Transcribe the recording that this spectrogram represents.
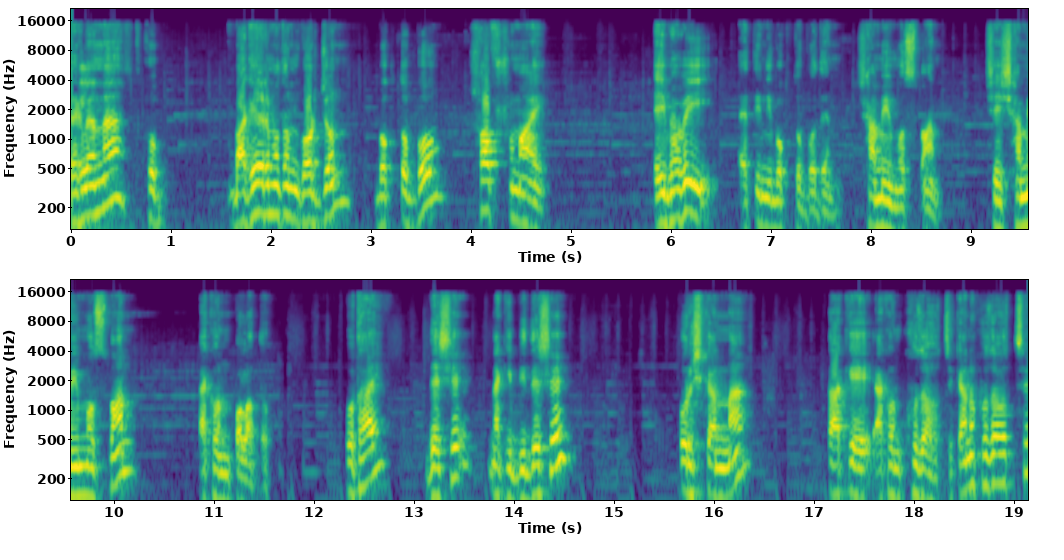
দেখলেন না? বাঘের মতন গর্জন, বক্তব্য সব সময় এইভাবেই তিনি বক্তব্য দেন, শামীম ওসমান। সেই শামীম ওসমান এখন পলাতক। কোথায়? দেশে নাকি বিদেশে? পরিষ্কার না। তাকে এখন খোঁজা হচ্ছে। কেন খোঁজা হচ্ছে?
